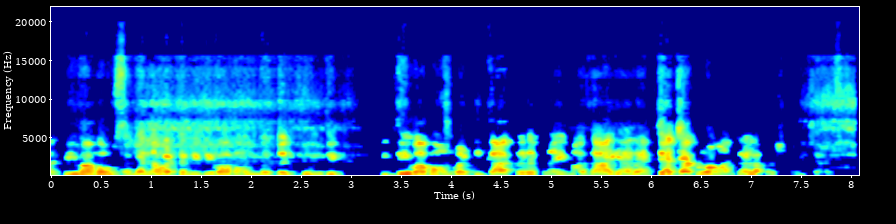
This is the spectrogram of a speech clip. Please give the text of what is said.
हा देवाभाऊ सगळ्यांना वाटतं मी देवाभाऊंबद्दल बोलते. की देवाभाऊंवर टीका करत नाही. माझा या राज्याच्या गृहमंत्र्याला प्रश्न विचारायचा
